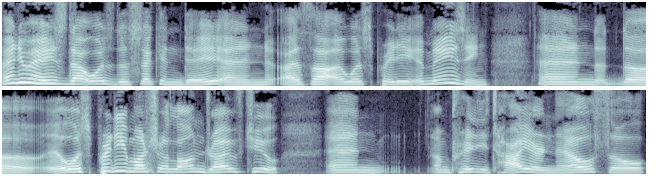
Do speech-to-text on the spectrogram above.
Anyways, that was the second day, and I thought I was pretty amazing and the it was pretty much a long drive too. And I'm pretty tired now so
